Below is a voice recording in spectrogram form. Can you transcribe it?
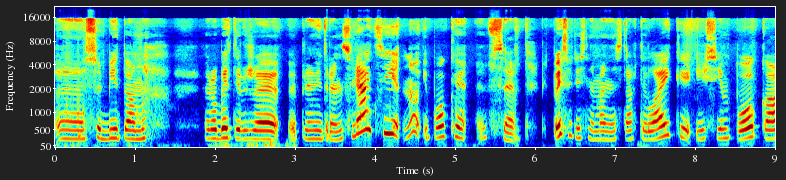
е, собі там робити вже е, прямі трансляції. Ну і поки все. Підписуйтесь на мене, ставте лайки і всім пока.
